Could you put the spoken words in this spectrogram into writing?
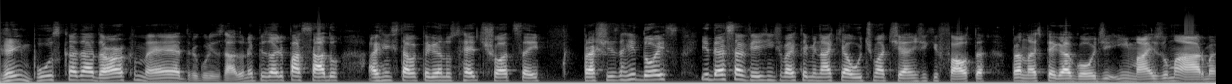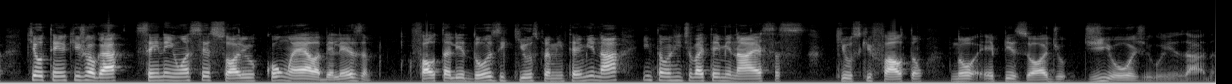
em busca da Dark Matter, gurizada. No episódio passado a gente estava pegando os headshots aí para XR2 e dessa vez a gente vai terminar aqui a última challenge que falta para nós pegar gold em mais uma arma que eu tenho que jogar sem nenhum acessório com ela, beleza? Falta ali 12 kills para mim terminar, então a gente vai terminar essas kills que faltam no episódio de hoje, gurizada.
